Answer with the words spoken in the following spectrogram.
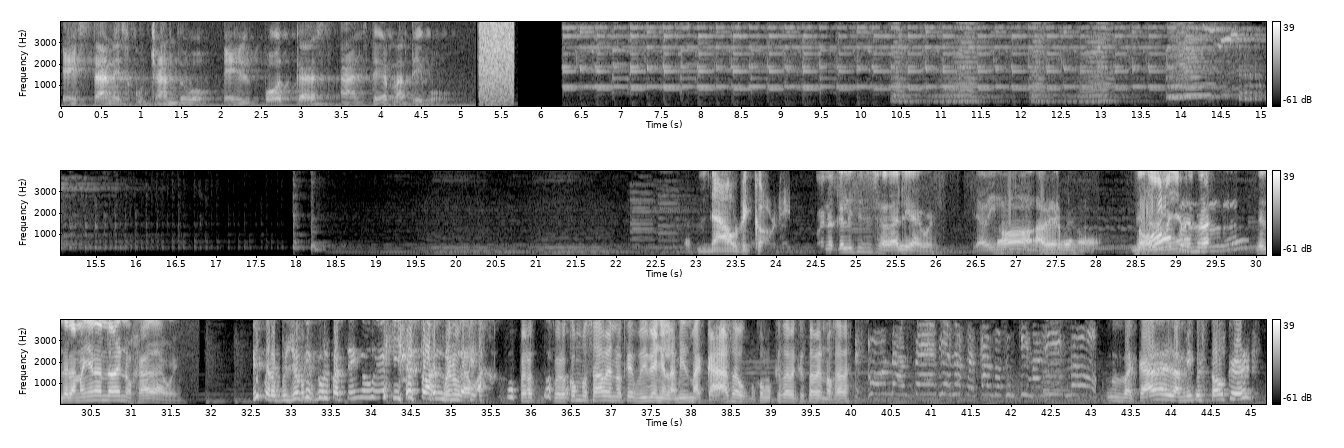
Están escuchando el podcast alternativo. Now recording. Bueno, ¿qué le hiciste a Dalia, güey? Ya di No, a ver, bueno. Desde, no, la mañana pues, andaba, desde la mañana andaba enojada, güey. Sí, pero pues yo qué culpa tengo, güey. Yo estaba en Bueno, mi trabajo. Pero, pero ¿cómo saben, no? Que viven en la misma casa, o cómo que saben que estaba enojada. ¡Escóndanse! ¡Viene acercándose un ki maligno! Pues acá el amigo Stalker.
